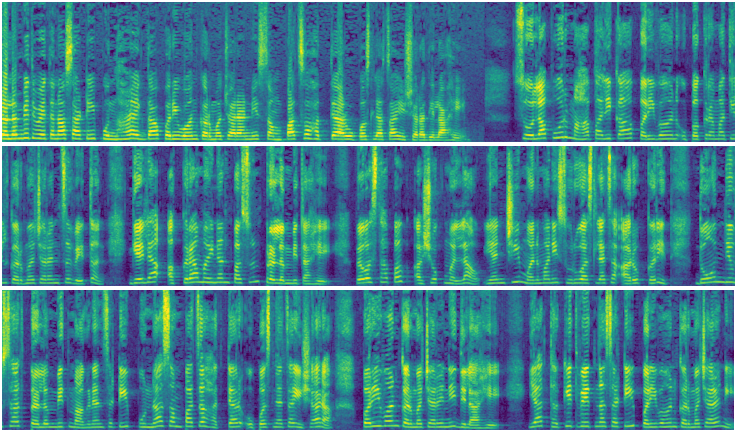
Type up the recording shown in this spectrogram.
प्रलंबित वेतनासाठी पुन्हा एकदा परिवहन कर्मचाऱ्यांनी संपाचं हत्यार उपसल्याचा इशारा दिला आहे. सोलापूर महापालिका परिवहन उपक्रमातील कर्मचाऱ्यांचं वेतन गेल्या अकरा महिन्यांपासून प्रलंबित आहे. व्यवस्थापक अशोक मल्लाव यांची मनमानी सुरू असल्याचा आरोप करीत दोन दिवसात प्रलंबित मागण्यांसाठी पुन्हा संपाचं हत्यार उपसण्याचा इशारा परिवहन कर्मचाऱ्यांनी दिला आहे. या थकीत वेतनासाठी परिवहन कर्मचाऱ्यांनी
